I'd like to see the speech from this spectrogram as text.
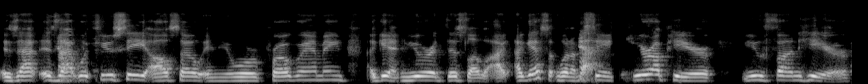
Is that is that what you see also in your programming? Again, you're at this level. I, I guess what I'm yeah. seeing is you're up here, you fund here,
